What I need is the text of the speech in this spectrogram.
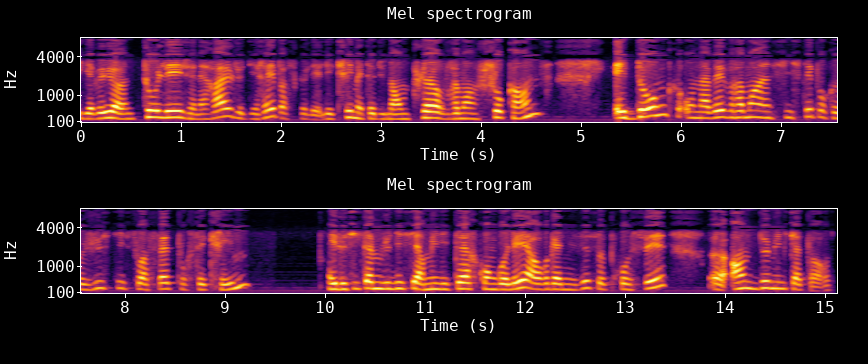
il y avait eu un tollé général, je dirais, parce que les, crimes étaient d'une ampleur vraiment choquante. Et donc, on avait vraiment insisté pour que justice soit faite pour ces crimes. Et le système judiciaire militaire congolais a organisé ce procès euh, en 2014,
